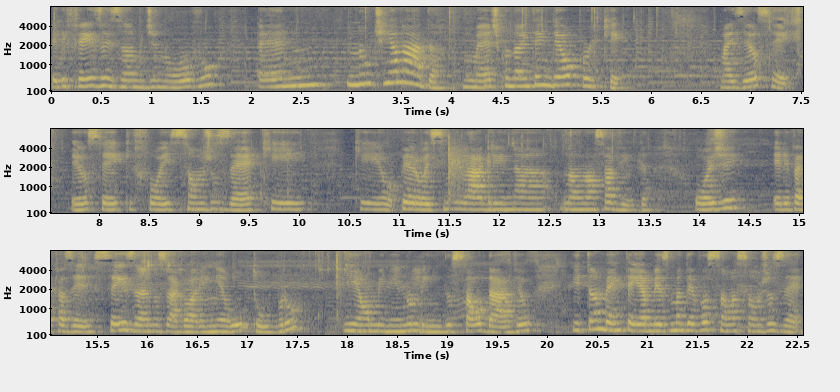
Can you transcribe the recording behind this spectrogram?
ele fez o exame de novo, é, não tinha nada. O médico não entendeu por quê. Mas eu sei, eu sei que foi São José que, que operou esse milagre na, na nossa vida. Hoje ele vai fazer seis anos agora em outubro e é um menino lindo, saudável e também tem a mesma devoção a São José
